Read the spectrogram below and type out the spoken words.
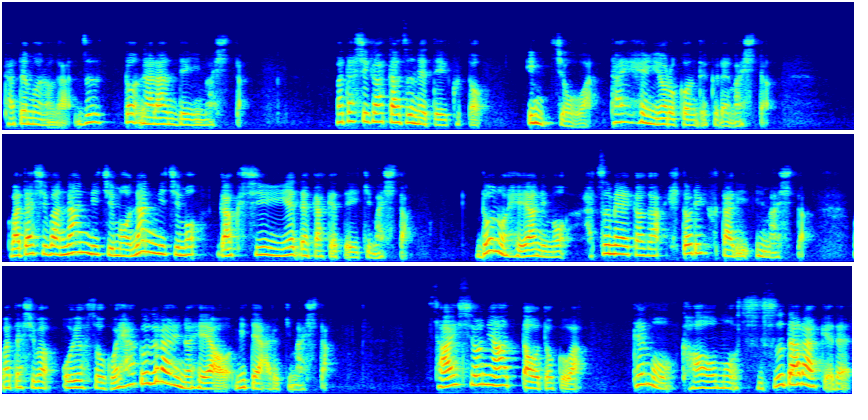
建物がずっと並んでいました。私が訪ねていくと院長は大変喜んでくれました。私は何日も何日も学習院へ出かけていきました。どの部屋にも発明家が一人二人いました。私はおよそ500ぐらいの部屋を見て歩きました。最初に会った男は手も顔もすすだらけで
